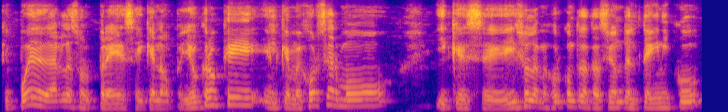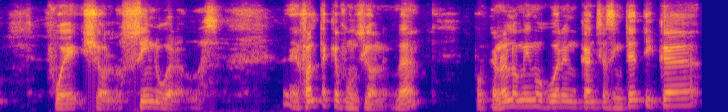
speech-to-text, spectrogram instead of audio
que puede dar la sorpresa y que no, yo creo que el que mejor se armó y que se hizo la mejor contratación del técnico fue Cholos, sin lugar a dudas. Eh, falta que funcione, ¿verdad? Porque no es lo mismo jugar en cancha sintética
